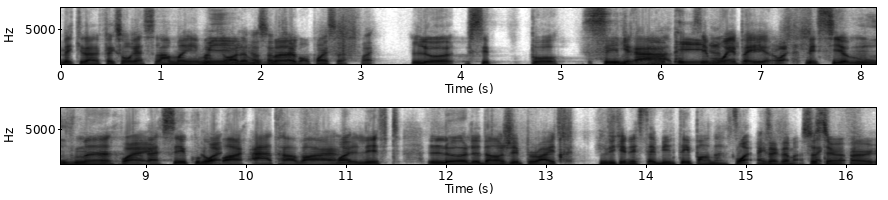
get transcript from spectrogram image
Mais que la flexion reste la même oui, à le ah, c'est un mouvement, très bon point ça. Ouais. là, c'est pas c'est grave, c'est moins pire. Ouais. Mais s'il y a mouvement Ouais. thoracique ou lombaire à travers le lift, là, le danger peut être vu qu'il y a une instabilité pendant. Ouais, exactement. Ça, c'est un, un-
